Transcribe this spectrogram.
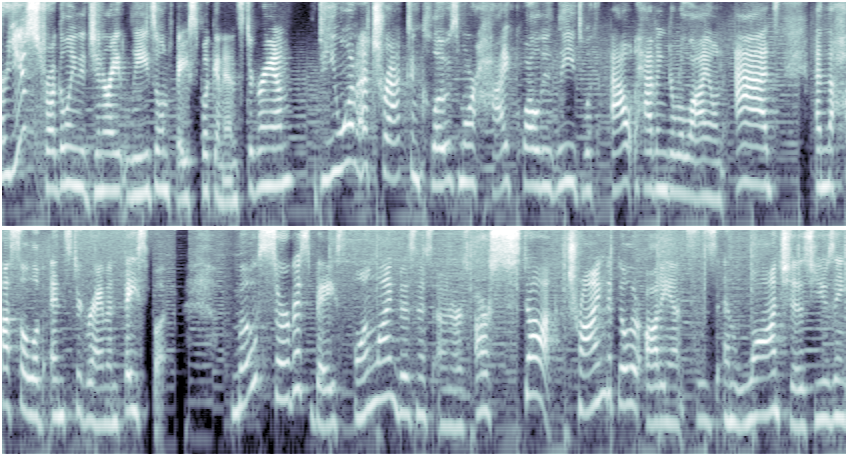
Are you struggling to generate leads on Facebook and Instagram? Do you want to attract and close more high quality leads without having to rely on ads and the hustle of Instagram and Facebook? Most service based online business owners are stuck trying to build their audiences and launches using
